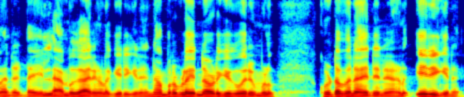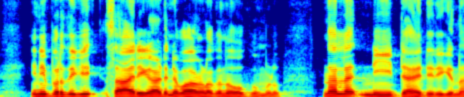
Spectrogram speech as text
മറ്റേ ടൈൽ ലാമ്പ് കാര്യങ്ങളൊക്കെ ഇരിക്കുന്നത്. നമ്പർ പ്ലേറ്റിന്റെ അവിടേക്കൊക്കെ വരുമ്പോഴും കുട്ടപ്പനായിട്ട് തന്നെയാണ് ഇരിക്കുന്നത്. ഇനി ഇപ്പുറത്തേക്ക് സാരി കാർഡിന്റെ ഭാഗങ്ങളൊക്കെ നോക്കുമ്പോഴും നല്ല നീറ്റായിട്ടിരിക്കുന്ന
